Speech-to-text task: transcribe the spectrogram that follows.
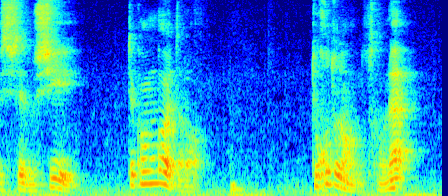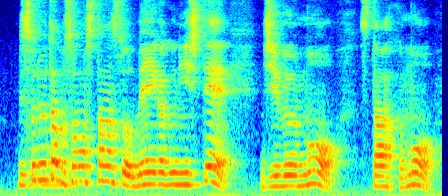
うしてるしって考えたらってことなんですかね。でそれを多分そのスタンスを明確にして自分もスタッフも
